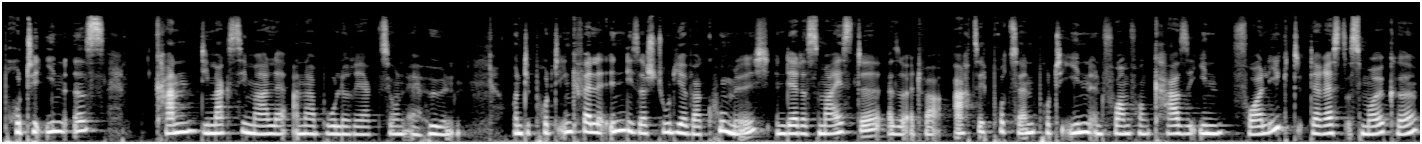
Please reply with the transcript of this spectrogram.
Protein ist, kann die maximale anabole Reaktion erhöhen. Und die Proteinquelle in dieser Studie war Kuhmilch, in der das meiste, also etwa 80 Prozent Protein in Form von Casein vorliegt. Der Rest ist Molke.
